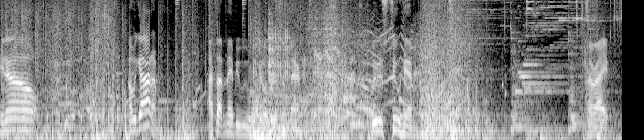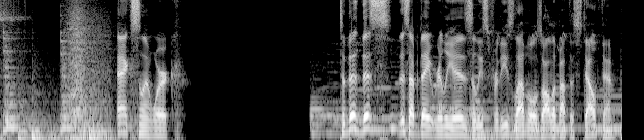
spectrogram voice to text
You know, oh, we got him. I thought maybe we were gonna lose him there. Lose to him. All right. Excellent work. So this this this update really is, at least for these levels, all about the stealth imp.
